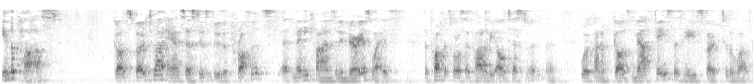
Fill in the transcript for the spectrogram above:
In the past, God spoke to our ancestors through the prophets at many times and in various ways. The prophets were also part of the Old Testament and were kind of God's mouthpiece as he spoke to the world.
